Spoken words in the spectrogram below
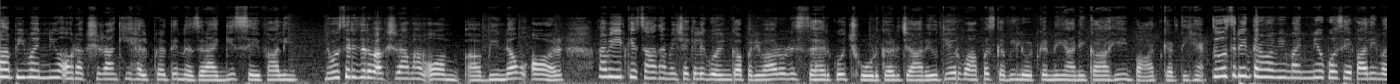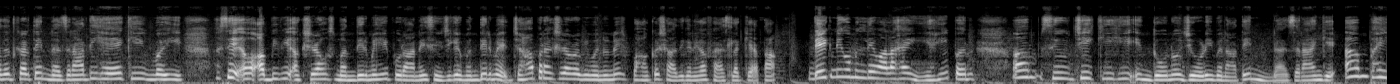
अभिमन्यु और अक्षरा की हेल्प करते नज़र आएगी सेफाली दूसरी तरफ़ अक्षरा अभिनव और अमीर के साथ हमेशा के लिए गोइंका परिवार और इस शहर को छोड़कर जा रही होती है और वापस कभी लौट कर नहीं आने का ही बात करती है। दूसरी तरफ़ अभिमन्यु को सेफाली मदद करते नज़र आती है कि वही से अभी भी अक्षरा उस मंदिर में ही पुराने शिव जी के मंदिर में, जहाँ पर अक्षरा और अभिमन्यु ने वहाँ कर शादी करने का फैसला किया था। देखने को मिलने वाला है यहीं पर शिव जी की ही इन दोनों जोड़ी बनाते नज़र आएँगे। अब भाई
